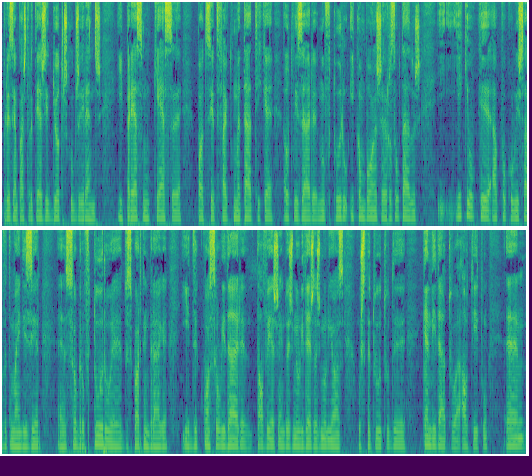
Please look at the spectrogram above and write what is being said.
por exemplo, à estratégia de outros clubes grandes. E parece-me que essa pode ser, de facto, uma tática a utilizar no futuro e com bons resultados. E, e aquilo que há pouco o Luís estava também a dizer sobre o futuro do Sporting Braga e de consolidar, talvez em 2010, 2011, o estatuto de candidato ao título, um,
